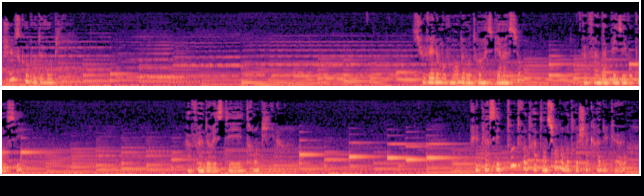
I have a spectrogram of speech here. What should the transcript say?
jusqu'au bout de vos pieds. Suivez le mouvement de votre respiration afin d'apaiser vos pensées, afin de rester tranquille. Puis placez toute votre attention dans votre chakra du cœur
